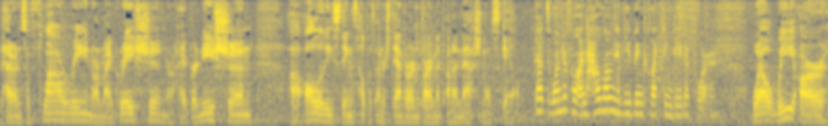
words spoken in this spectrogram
patterns of flowering or migration or hibernation. Uh, all of these things help us understand our environment on a national scale. That's wonderful. And how long have you been collecting data for? Well, we are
